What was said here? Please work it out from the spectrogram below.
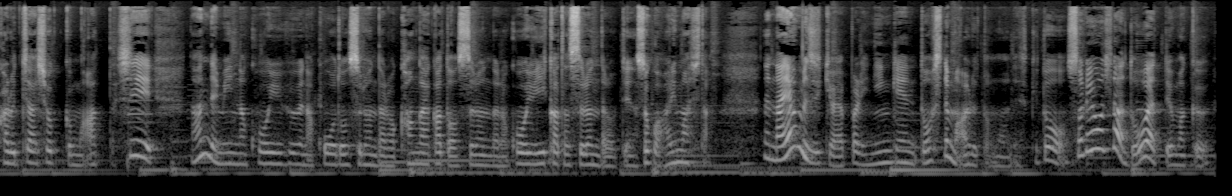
カルチャーショックもあったしなんでみんなこういう風な行動するんだろう考え方をするんだろうこういう言い方するんだろうっていうのはすごいありました。で悩む時期はやっぱり人間どうしてもあると思うんですけどそれをじゃあどうやってうまく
